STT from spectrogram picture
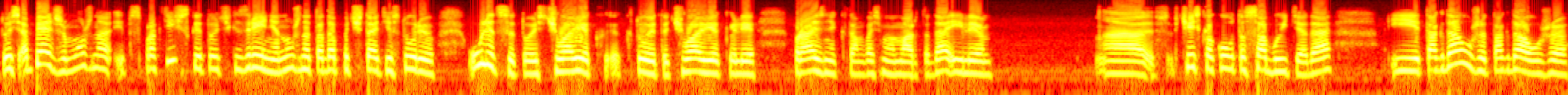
То есть, опять же, можно с практической точки зрения, нужно тогда почитать историю улицы, то есть человек, э, кто это, человек или праздник, там, 8 марта, да, или а, в честь какого-то события, да, и тогда уже, тогда уже э,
